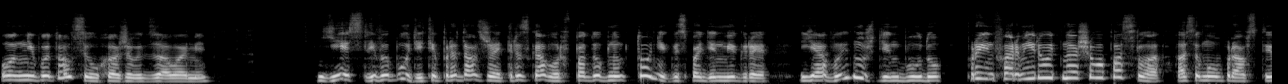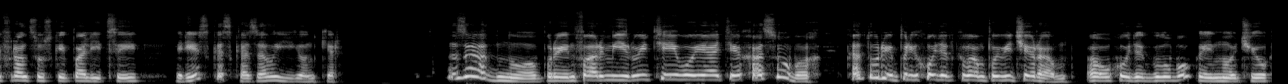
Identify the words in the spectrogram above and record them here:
Он не пытался ухаживать за вами? Если вы будете продолжать разговор в подобном тоне, господин Мигре, я вынужден буду проинформировать нашего посла о самоуправстве французской полиции», — резко сказал Йонкер. «Заодно проинформируйте его и о тех особах, которые приходят к вам по вечерам, а уходят глубокой ночью,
